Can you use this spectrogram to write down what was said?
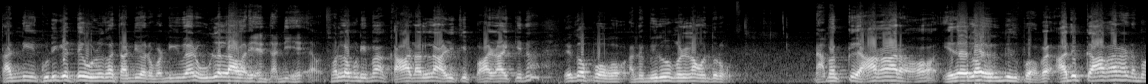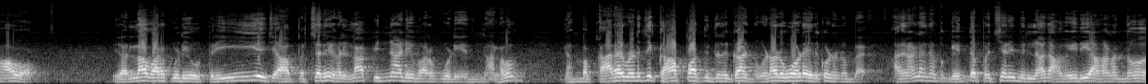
தண்ணி குடிக்கிறதே ஒழுங்காக தண்ணி வர நீ வேறு உள்ளெல்லாம் வரையன் தண்ணியை. சொல்ல முடியுமா? காடெல்லாம் அழித்து பாழாக்கினா எங்கே போகும்? அந்த மிருகங்கள்லாம் வந்துடும் நமக்கு ஆகாரம் எதெல்லாம் இருந்தது போக அதுக்கு ஆகாரம் நம்ம ஆகும் இதெல்லாம் வரக்கூடிய ஒரு பெரிய ஜா- பிரச்சனைகள்லாம் பின்னாடி வரக்கூடியதுனாலும் நம்ம கரை வெடித்து காப்பாற்றிட்டு இருக்கான் உணர்வோடு இருக்கணும் நம்ம. அதனால் நமக்கு எந்த பிரச்சனையும் இல்லாத அமைதியாக ஆனந்தம்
